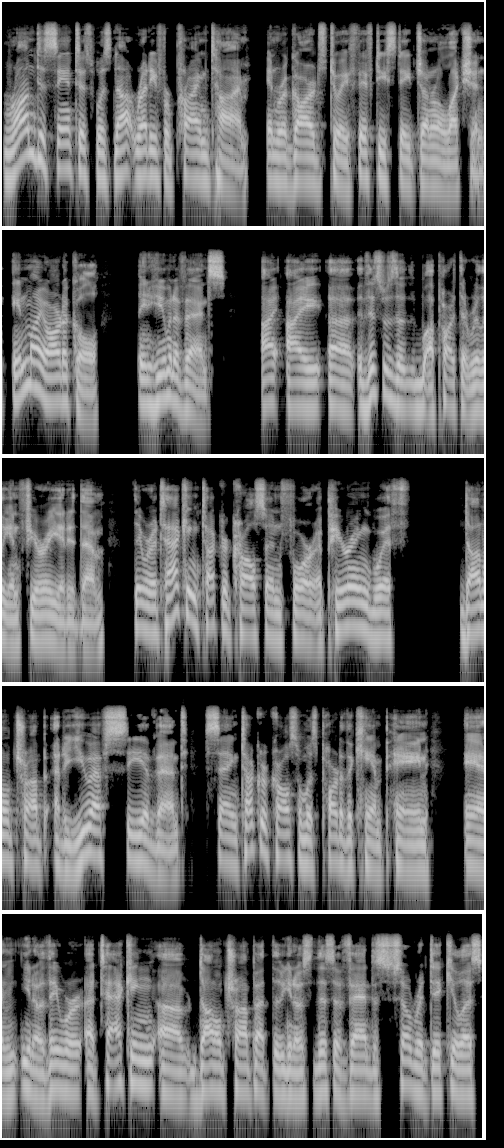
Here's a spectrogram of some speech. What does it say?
Ron DeSantis was not ready for prime time in regards to a 50 state general election. In my article in Human Events, I, I uh, this was a, a part that really infuriated them. They were attacking Tucker Carlson for appearing with Donald Trump at a UFC event, saying Tucker Carlson was part of the campaign and you know they were attacking uh, Donald Trump at the you know this event is so ridiculous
